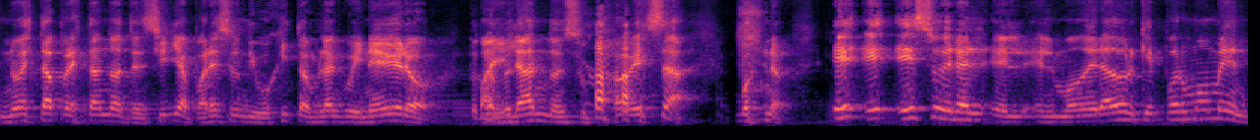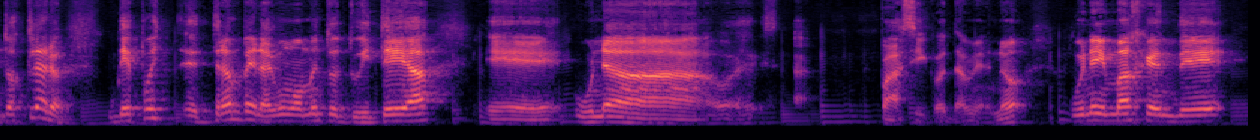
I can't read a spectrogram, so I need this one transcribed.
no está prestando atención y aparece un dibujito en blanco y negro bailando en su cabeza? Bueno, e- e- eso era el, el- el moderador que por momentos, claro, después eh, Trump en algún momento tuitea eh, una... Básico también, ¿no? Una imagen de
